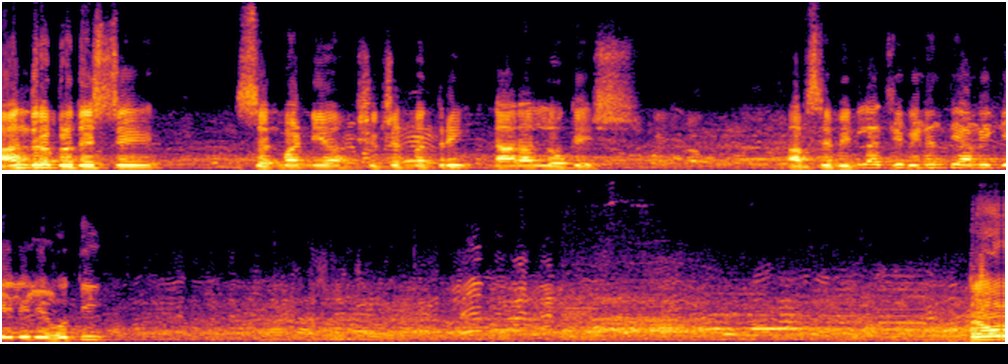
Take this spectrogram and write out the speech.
आंध्र प्रदेशचे सन्मान्य शिक्षण मंत्री नारायण लोकेश. आपसे बिनलाची विनंती आम्ही केलेली होती. प्रौढ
